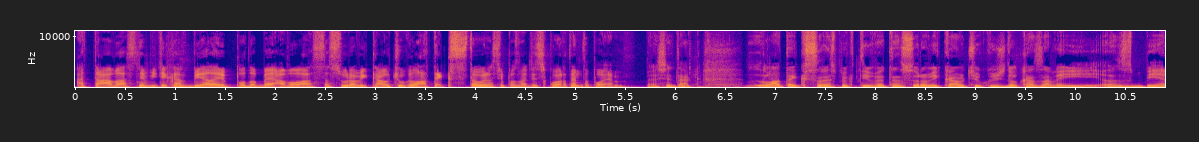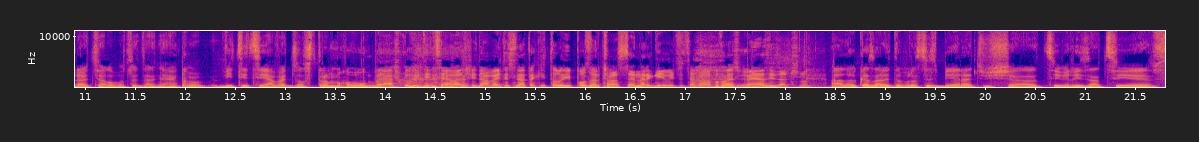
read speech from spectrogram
a tá vlastne vyteká v bielej podobe a volá sa surový kaučuk latex. To už asi poznáte skôr tento pojem. Presne tak. Latex, respektíve ten surový kaučuk už dokázali e, zbierať, alebo teda nejako vyciciavať zo stromov. Bráško, vyciciavači, dávajte si na takýchto ľudí pozor, čo vás energie vyciciavajú, a potom aj z peniazy začnú. A dokázali to proste zbierať už e, civilizácie z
